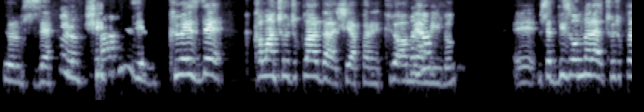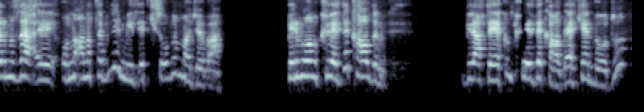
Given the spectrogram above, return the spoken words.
istiyorum size. buyurun. Şey dediniz ya, küvezde kalan çocuklar da şey yapar, hani kilo almaya Aha. meyilli olur. E, mesela biz onlara, çocuklarımıza e, onu anlatabilir miyiz? Etkisi olur mu acaba? Benim oğlum küvezde kaldı. Bir hafta yakın küvezde kaldı. Erken doğdu.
